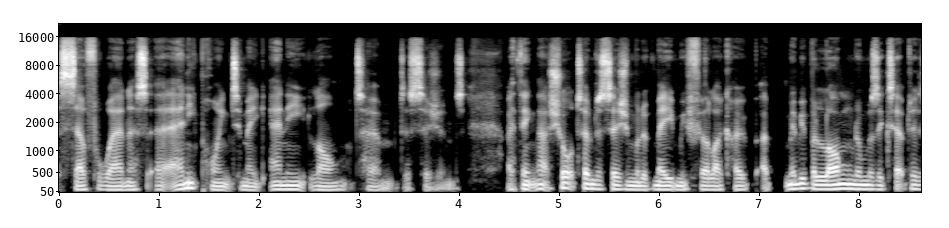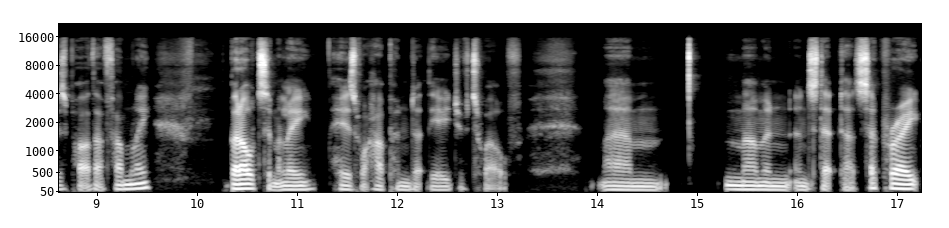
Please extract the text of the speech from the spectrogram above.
self awareness at any point to make any long term decisions. I think that short term decision would have made me feel like I, I maybe belonged and was accepted as part of that family. But ultimately, here's what happened at the age of 12. Um, mum and, and stepdad separate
